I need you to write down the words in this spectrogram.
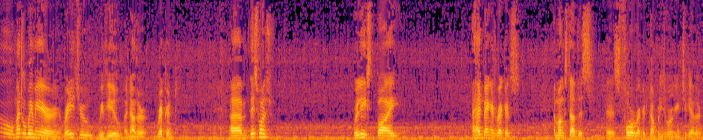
Hello, Metal Wim here, ready to review another record. Um, this one's released by Headbangers Records, amongst others. There's four record companies working together,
